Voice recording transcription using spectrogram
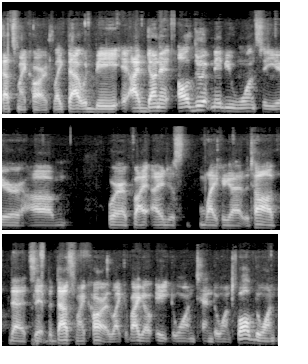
that's my card like that would be i've done it i'll do it maybe once a year um where if I, I just like a guy at the top that's it but that's my card like if i go 8 to 1 10 to 1 12 to 1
